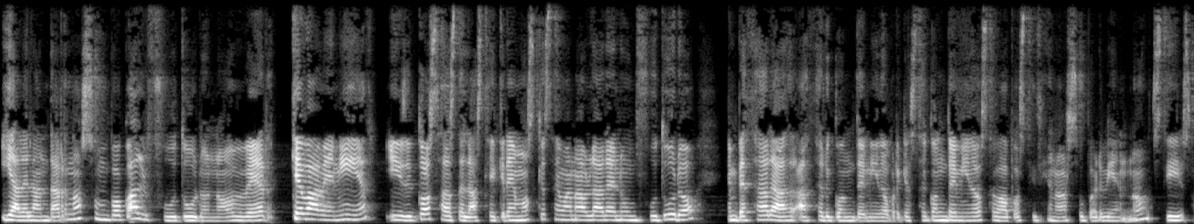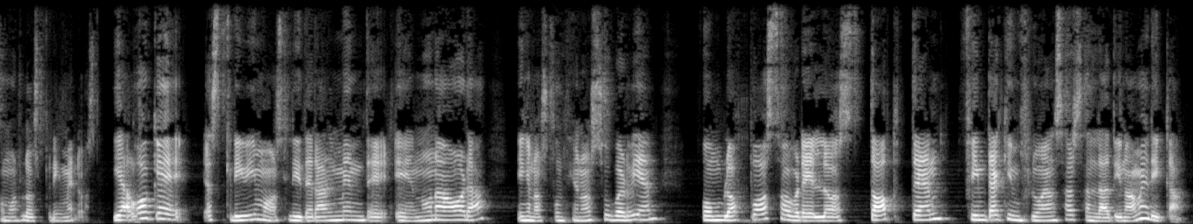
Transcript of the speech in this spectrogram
y adelantarnos un poco al futuro, ¿no? Ver qué va a venir y cosas de las que creemos que se van a hablar en un futuro, empezar a hacer contenido, porque este contenido se va a posicionar súper bien, ¿no? Si somos los primeros. Y algo que escribimos literalmente en una hora y que nos funcionó súper bien, fue un blog post sobre los top 10 fintech influencers en Latinoamérica.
